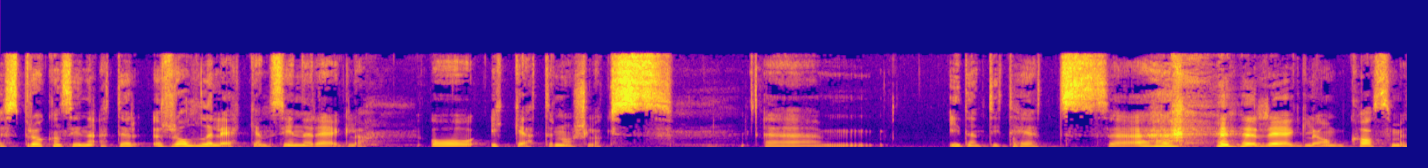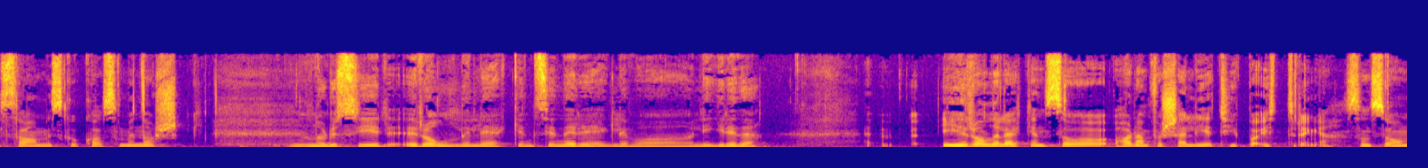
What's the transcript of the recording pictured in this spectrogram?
språkene sine etter rolleleken sine regler, og ikke etter noen slags eh, identitetsregler om hva som er samisk og hva som er norsk. Når du sier rolleleken sine regler, hva ligger i det? I rolleleken så har de forskjellige typer ytringer, sånn som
